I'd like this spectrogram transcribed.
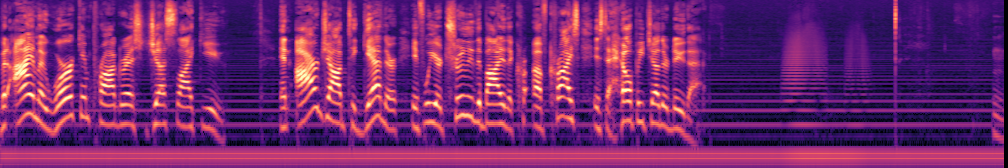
But I am a work in progress just like you. And our job together, if we are truly the body of Christ, is to help each other do that. Hmm.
